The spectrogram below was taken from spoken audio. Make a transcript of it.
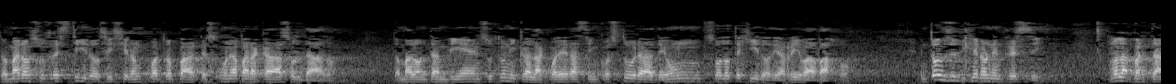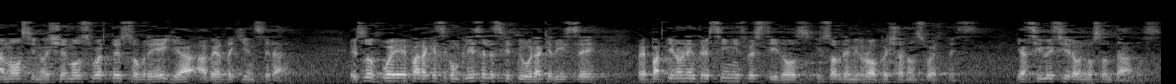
tomaron sus vestidos e hicieron cuatro partes, una para cada soldado. Tomaron también su túnica, la cual era sin costura, de un solo tejido, de arriba abajo. Entonces dijeron entre sí, no la apartamos, sino echemos suerte sobre ella a ver de quién será. Eso fue para que se cumpliese la escritura que dice, repartieron entre sí mis vestidos y sobre mi ropa echaron suertes. Y así lo hicieron los soldados.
